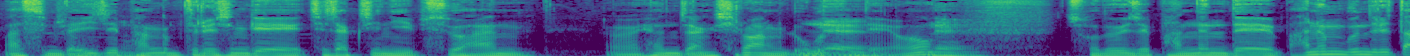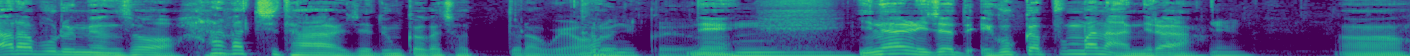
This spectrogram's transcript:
맞습니다. 이제 방금 들으신 게 제작진이 입수한 어, 현장 실황 녹음인데요. 네. 네. 저도 이제 봤는데 많은 분들이 따라 부르면서 하나같이 다 이제 눈가가 졌더라고요. 그러니까요. 네. 음. 이날 이제 애국가뿐만 아니라 네. 어,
